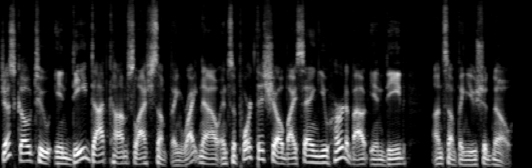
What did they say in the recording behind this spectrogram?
Just go to Indeed.com slash something right now and support this show by saying you heard about Indeed on something you should know.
